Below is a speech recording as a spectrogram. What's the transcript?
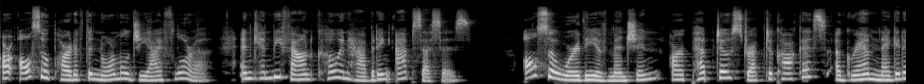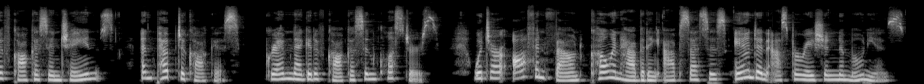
are also part of the normal GI flora and can be found co-inhabiting abscesses. Also worthy of mention are Peptostreptococcus, a gram-negative coccus in chains, and Peptococcus, gram-negative coccus in clusters, which are often found co-inhabiting abscesses and in aspiration pneumonias.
